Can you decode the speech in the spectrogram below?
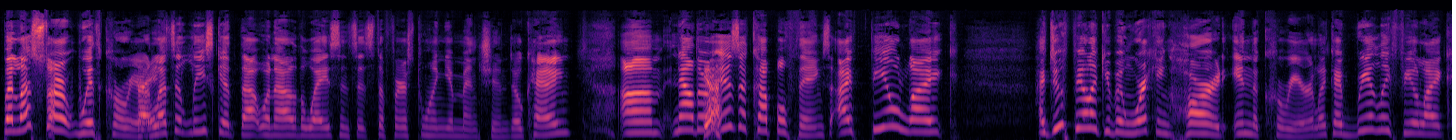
But let's start with career. Right. Let's at least get that one out of the way since it's the first one you mentioned, okay? Um, now, there is Yeah. a couple things. I feel like. I do feel like you've been working hard in the career. Like I really feel like,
